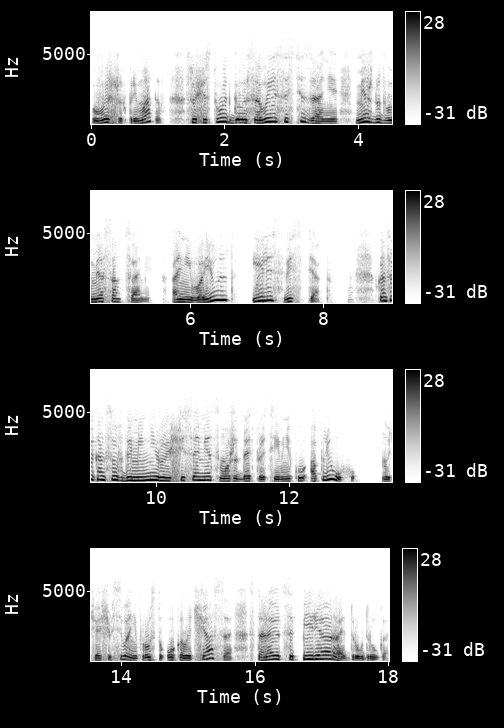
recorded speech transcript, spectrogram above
высших приматов существуют голосовые состязания между двумя самцами. Они воюют или свистят. В конце концов, доминирующий самец может дать противнику оплеуху, но чаще всего они просто около часа стараются переорать друг друга.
